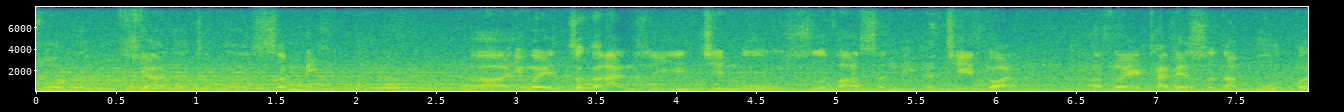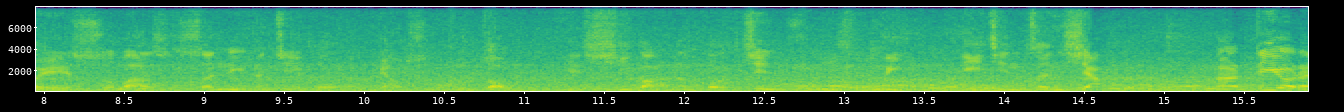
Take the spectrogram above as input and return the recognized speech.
做了以下的这个声明，呃，因为这个案子已经进入司法审理的阶段。啊，所以台北市党部对司法审理的结果表示尊重，也希望能够尽速处理，理清真相。那第二呢，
